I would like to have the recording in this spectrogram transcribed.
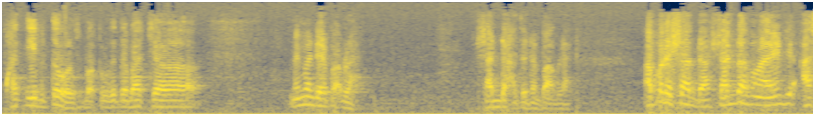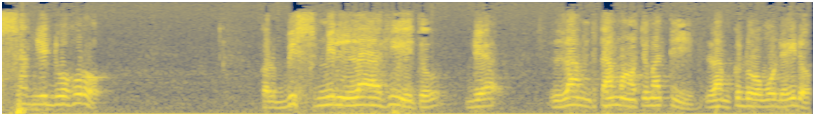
perhati betul sebab kalau kita baca memang dia 14 syadah tu ada 14 apa dia syadah? Syadah maknanya dia asal dia dua huruf. Kalau bismillahi itu dia lam pertama tu mati. Lam kedua boleh hidup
